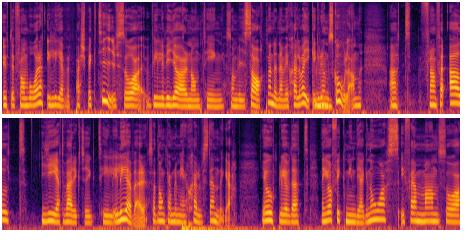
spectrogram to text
utifrån vårt elevperspektiv så ville vi göra någonting som vi saknade när vi själva gick i Mm. grundskolan. Att framför allt ge ett verktyg till elever så att de kan bli mer självständiga. Jag upplevde att när jag fick min diagnos i femman så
